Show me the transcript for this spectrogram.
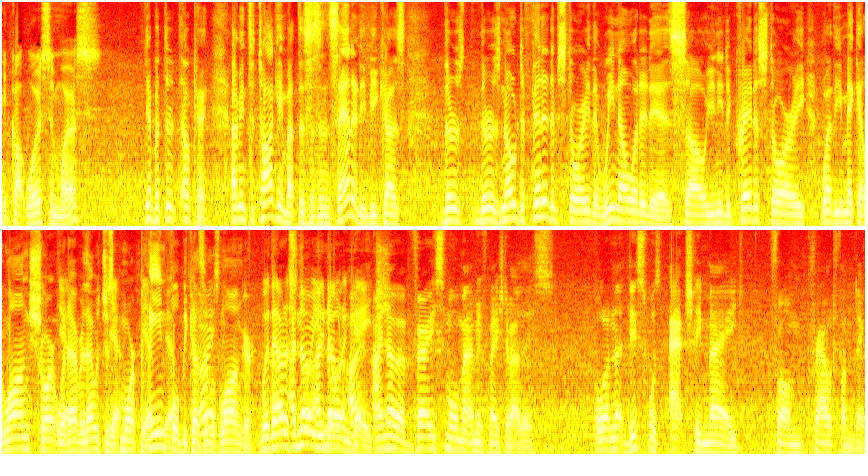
It got worse and worse. Yeah, but there, okay. I mean, to talking about this is insanity because there's there's no definitive story that we know what it is. So you need to create a story, whether you make it long, short, Yeah. whatever. That was just Yeah, more yeah, painful yeah. because it Right. was longer. Without a I know- story, I you know- don't I- engage. I, know a very small amount of information about this. All I know, this was actually made from crowdfunding.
